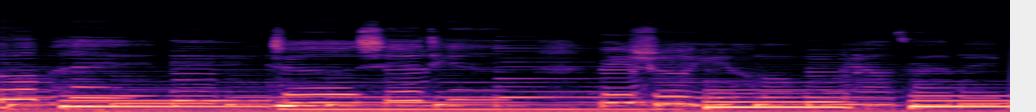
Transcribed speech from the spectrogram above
我陪你这些天，你说以后不要再被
